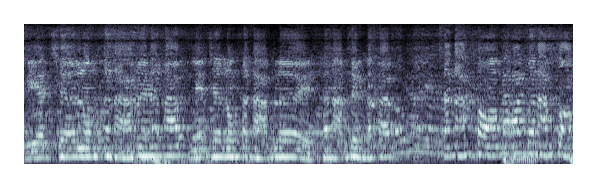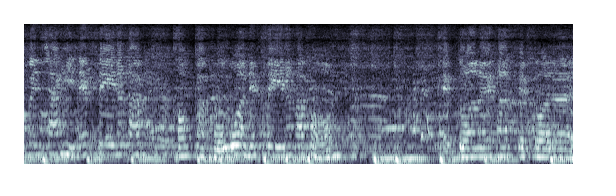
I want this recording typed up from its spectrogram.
เรียนเชิญลงสนามเลยนะครับ เรียนเชิญลงสนามเลย สนามหนึ่งนะครับ สนามสองนะครับ สนามสองเป็นช้างหินเอฟซีนะครับพบกับหมูอ้วนเอฟซีนะครับผมเต็มตัวเลยครับเต็มตัวเลย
